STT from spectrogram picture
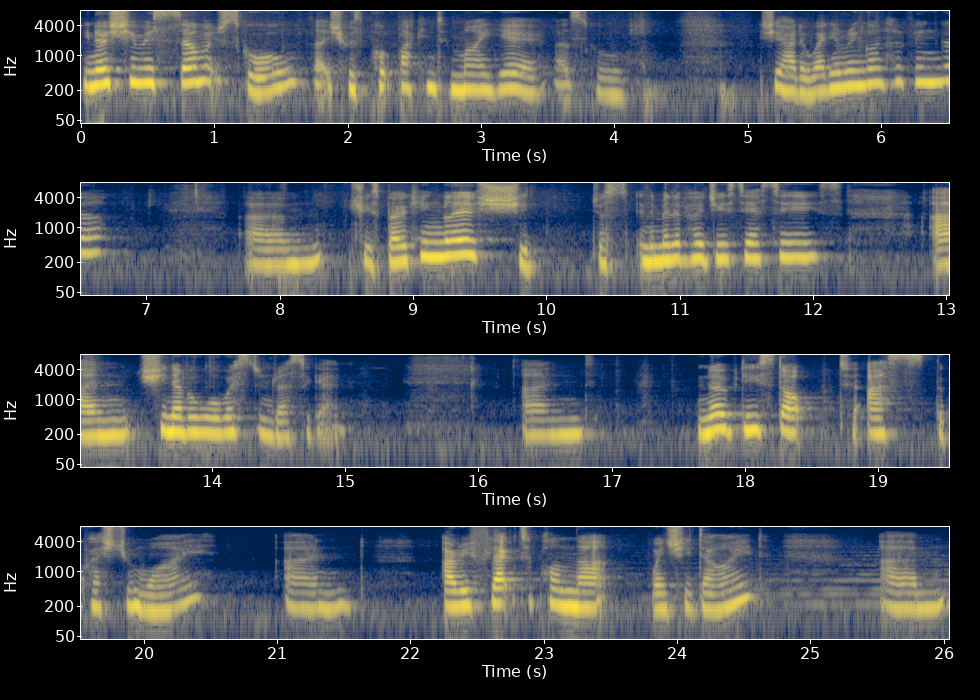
You know, she missed so much school that she was put back into my year at school. She had a wedding ring on her finger. Um, she spoke English. She just in the middle of her GCSEs, and she never wore Western dress again. And nobody stopped to ask the question why. And I reflect upon that when she died, um,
